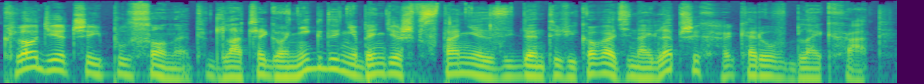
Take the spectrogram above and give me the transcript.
Klodzie czy Pulsonet, dlaczego nigdy nie będziesz w stanie zidentyfikować najlepszych hakerów Black Hat?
